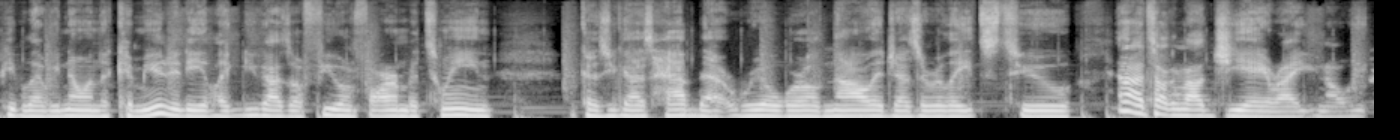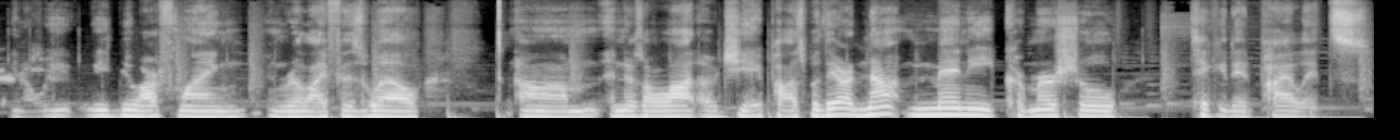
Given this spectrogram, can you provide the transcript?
people that we know in the community, like you guys are few and far in between because you guys have that real world knowledge as it relates to and I'm talking about GA, right? You know, we you know, we, we do our flying in real life as well. Um, and there's a lot of GA pilots, but there are not many commercial ticketed pilots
